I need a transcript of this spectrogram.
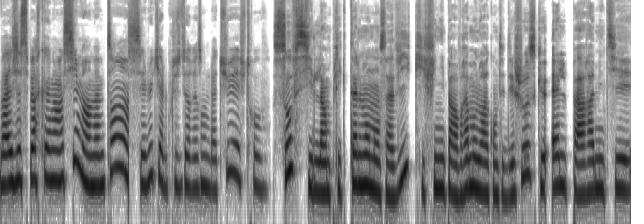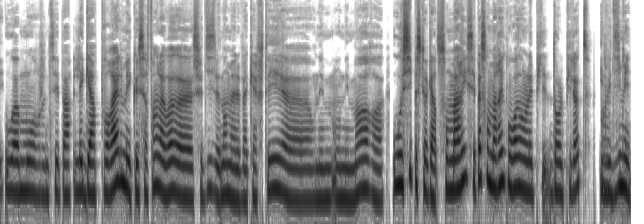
Bah j'espère que non aussi, mais en même temps, c'est lui qui a le plus de raisons de la tuer, je trouve. Sauf s'il l'implique tellement dans sa vie qu'il finit par vraiment lui raconter des choses que elle, par amitié ou amour, je ne sais pas, les garde pour elle, mais que certains la voient euh, se disent bah non mais elle va cafeter, euh, on est on est mort. euh. Ou aussi parce que regarde son mari, c'est pas son mari qu'on voit dans le dans le pilote. Il Ouais, lui dit mais.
